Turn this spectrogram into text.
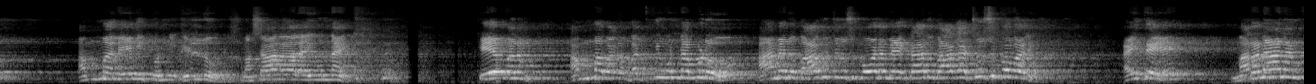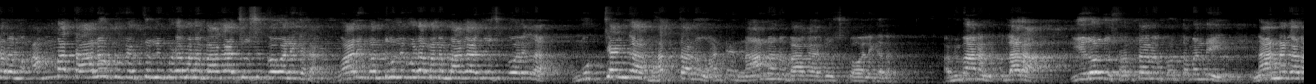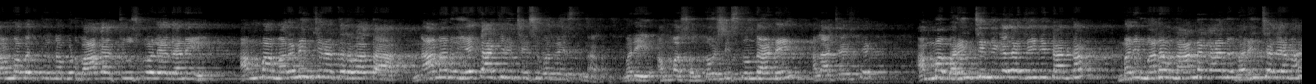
అమ్మ లేని కొన్ని ఇళ్ళు శ్మశానాలు అయి ఉన్నాయి. కేవలం అమ్మ ఒక బతికి ఉన్నప్పుడు ఆమెను బాగు చూసుకోవడమే కాదు బాగా చూసుకోవాలి. అయితే మరణానంతరం అమ్మ తాలూకు వ్యక్తుల్ని కూడా మనం బాగా చూసుకోవాలి కదా. వారి బంధువుల్ని కూడా మనం బాగా చూసుకోవాలి కదా. ముఖ్యంగా భర్తను అంటే నాన్నను బాగా చూసుకోవాలి కదా. అభిమానం తులారా ఈరోజు సంతానం కొంతమంది నాన్నగారు అమ్మ బతుకున్నప్పుడు బాగా చూసుకోలేదని అమ్మ మరణించిన తర్వాత నాన్నను ఏకాకిని చేసి వదిలేస్తున్నారు. మరి అమ్మ సంతోషిస్తుందా అండి? అలా చేస్తే? అమ్మ భరించింది కదా జీవితాంతం? మరి మనం నాన్నగారిని భరించలేమా?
